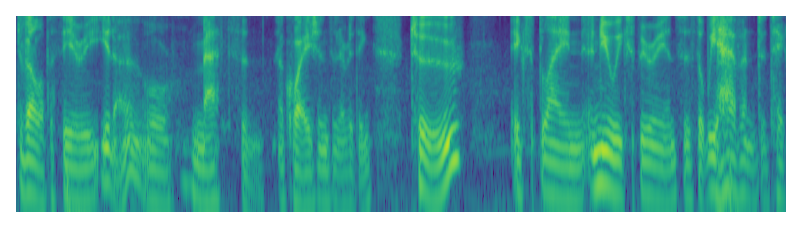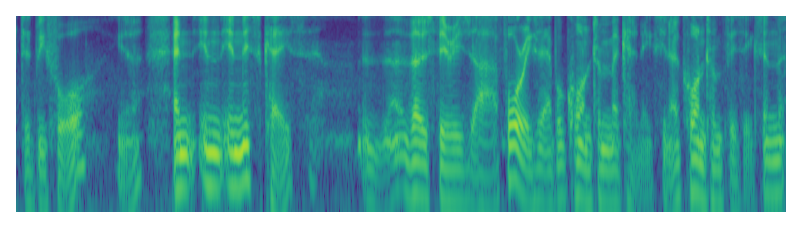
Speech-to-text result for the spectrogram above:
develop a theory, you know, or maths and equations and everything to explain new experiences that we haven't detected before, you know. And in in this case, those theories are, for example, quantum mechanics, you know, quantum physics. And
